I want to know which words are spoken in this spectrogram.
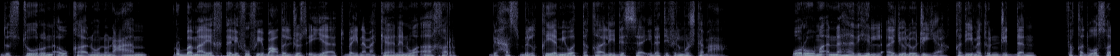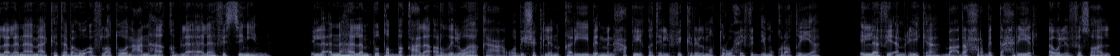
دستور أو قانون عام ربما يختلف في بعض الجزئيات بين مكان وآخر بحسب القيم والتقاليد السائدة في المجتمع. ورغم أن هذه الأيديولوجية قديمة جدا فقد وصل لنا ما كتبه أفلاطون عنها قبل آلاف السنين إلا أنها لم تطبق على أرض الواقع وبشكل قريب من حقيقة الفكر المطروح في الديمقراطية إلا في أمريكا بعد حرب التحرير أو الانفصال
